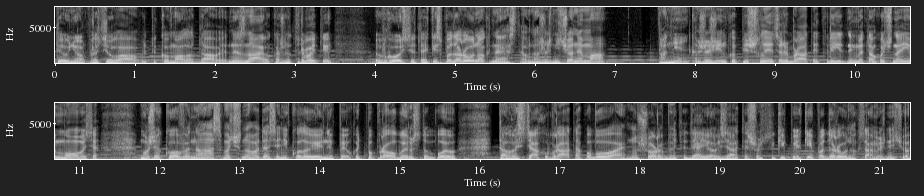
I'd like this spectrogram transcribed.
ти у нього працював, і тако мало дав. Не знаю, каже, треба йти в гості та якийсь подарунок нести, а вона ж нічого нема. Та ні, каже, жінко, пішли, це ж братик рідний, ми там хоч наїмося, може, якого вина смачного десь, я ніколи її не пив, хоч попробуємо з тобою. Та в гостях у брата побуваємо. Ну що робити, де його взяти? Що, який, який подарунок, саме ж нічого.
